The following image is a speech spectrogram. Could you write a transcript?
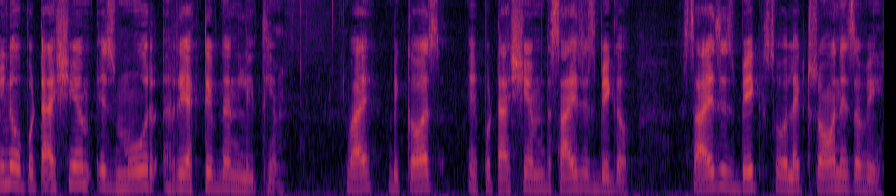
we know potassium is more reactive than lithium. Why? Because in potassium the size is bigger. Size is big so electron is away.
